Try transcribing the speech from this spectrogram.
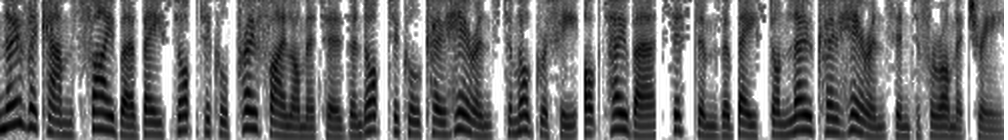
Novacam's fiber-based optical profilometers and optical coherence tomography systems are based on low-coherence interferometry.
